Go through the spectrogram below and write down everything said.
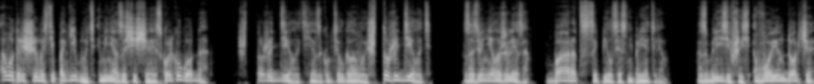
А вот решимости погибнуть, меня защищая, сколько угодно. Что же делать? Я закрутил головой. Что же делать? Зазвенело железо. Барат сцепился с неприятелем. Сблизившись, воин Дорча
